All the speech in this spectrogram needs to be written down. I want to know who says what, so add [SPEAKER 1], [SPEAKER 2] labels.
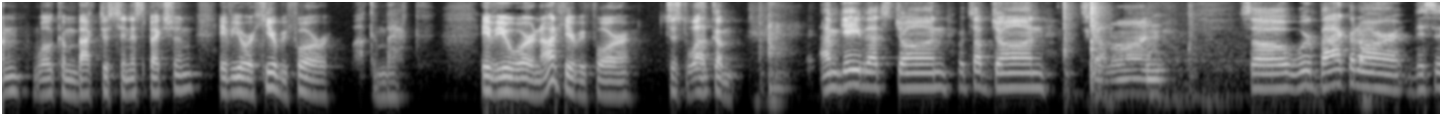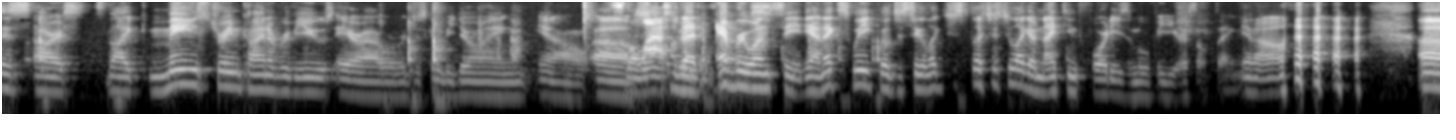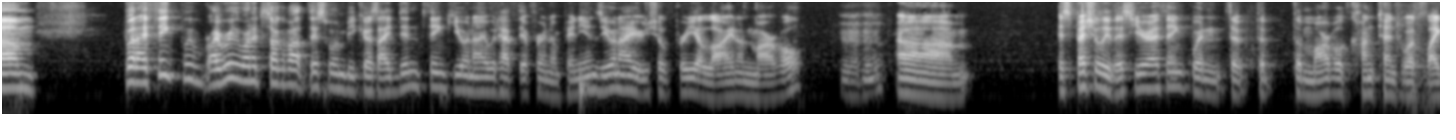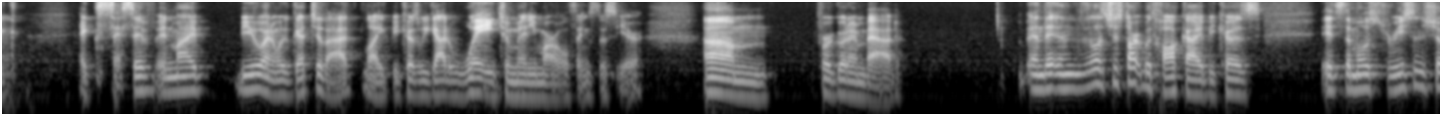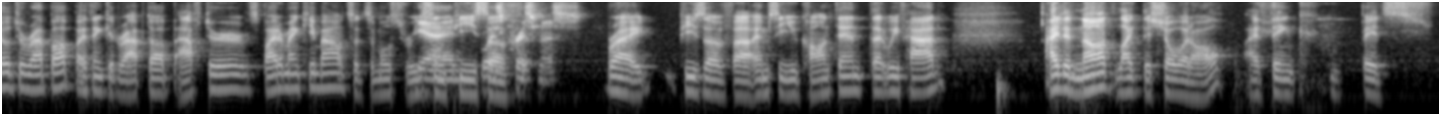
[SPEAKER 1] Everyone. Welcome back to Cinespection. If you were here before, welcome back. If you were not here before, just welcome. I'm Gabe. That's John. What's up, John?
[SPEAKER 2] What's going on?
[SPEAKER 1] So we're back on our. This is our like mainstream kind of reviews era where we're just going to be doing, you know, uh,
[SPEAKER 2] the last
[SPEAKER 1] that everyone's seen. Yeah, next week we'll just do like just let's just do like a 1940s movie or something, you know. um, but I think we I really wanted to talk about this one because I didn't think you and I would have different opinions. You and I are usually pretty aligned on Marvel
[SPEAKER 2] Mhm.
[SPEAKER 1] um especially this year i think when the, the the marvel content was like excessive in my view and we'll get to that like because we got way too many marvel things this year um for good and bad and then let's just start with hawkeye because it's the most recent show to wrap up i think it wrapped up after spider-man came out so it's the most recent
[SPEAKER 2] Yeah,
[SPEAKER 1] piece of
[SPEAKER 2] Christmas.
[SPEAKER 1] right piece of uh, MCU content that we've had. I did not like the show at all. I think it's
